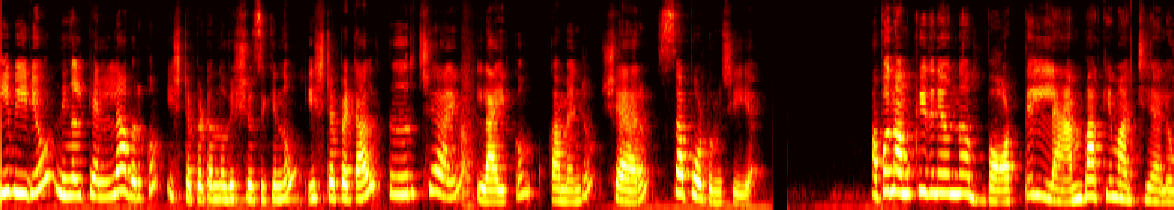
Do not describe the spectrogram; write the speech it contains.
ഈ വീഡിയോ നിങ്ങൾക്ക് എല്ലാവർക്കും ഇഷ്ടപ്പെട്ടെന്ന് വിശ്വസിക്കുന്നു. ഇഷ്ടപ്പെട്ടാൽ തീർച്ചയായും ലൈക്കും കമന്റും ഷെയറും സപ്പോർട്ടും ചെയ്യുക. അപ്പോൾ നമുക്ക് ഇതിനെ ഒന്ന് ബോട്ടിൽ ലാമ്പാക്കി മാറ്റിയാലോ?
